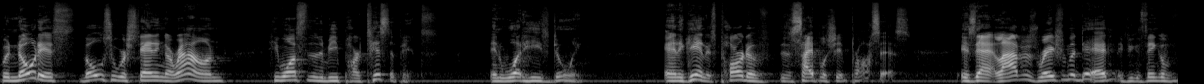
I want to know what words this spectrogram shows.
But notice those who were standing around, he wants them to be participants in what he's doing. And again, it's part of the discipleship process. Is that Lazarus raised from the dead, if you can think of,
